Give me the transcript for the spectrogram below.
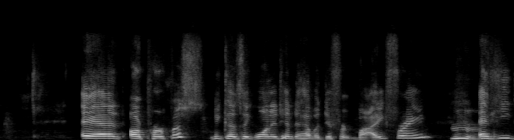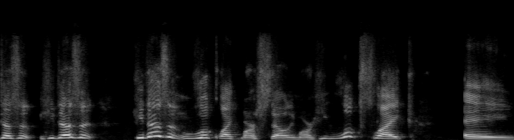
Yeah. And on purpose because they wanted him to have a different body frame. Mhm. And he doesn't he doesn't he doesn't look like Marcel anymore. He looks like a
